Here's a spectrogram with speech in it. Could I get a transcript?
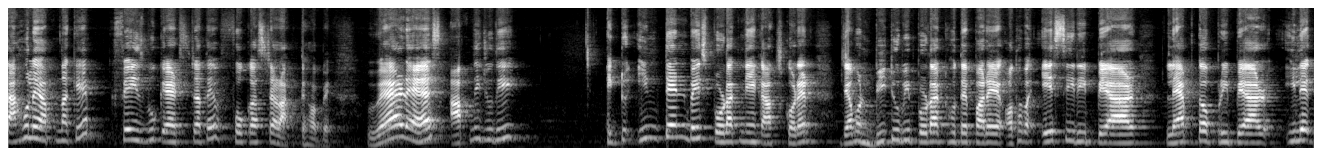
তাহলে আপনাকে ফেসবুক অ্যাডসটাতে ফোকাসটা রাখতে হবে। ওয়্যার অ্যাজ আপনি যদি একটু ইনটেন্ট বেস প্রোডাক্ট নিয়ে কাজ করেন, যেমন বি টু বি প্রোডাক্ট হতে পারে, অথবা এসি রিপেয়ার ল্যাপটপ রিপেয়ার ইলেক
